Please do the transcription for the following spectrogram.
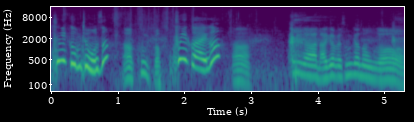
쿵이 거 엄청 웃어? 아, 쿵거. 쿵이 거야 이거? 아, 쿵이가 낙엽에 숨겨놓은 거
